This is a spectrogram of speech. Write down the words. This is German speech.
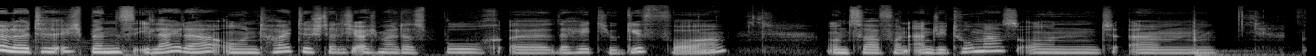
Hallo Leute, ich bin's Elida und heute stelle ich euch mal das Buch äh, The Hate You Give vor. Und zwar von Angie Thomas. Und ähm,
